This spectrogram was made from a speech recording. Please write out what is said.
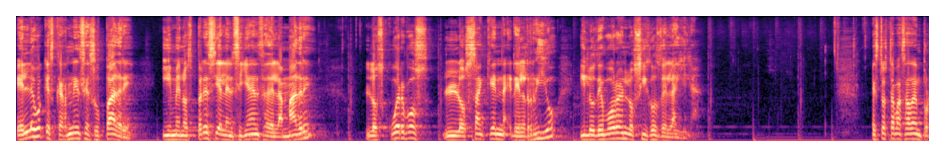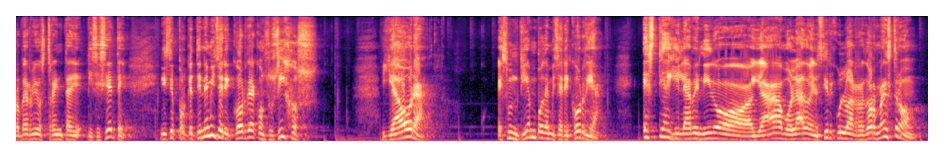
el ego que escarnece a su padre y menosprecia la enseñanza de la madre, los cuervos lo saquen del río y lo devoran los hijos del águila. Esto está basado en Proverbios 30, 17. Dice, porque tiene misericordia con sus hijos. Y ahora, es un tiempo de misericordia. Este águila ha venido y ha volado en círculo alrededor nuestro.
